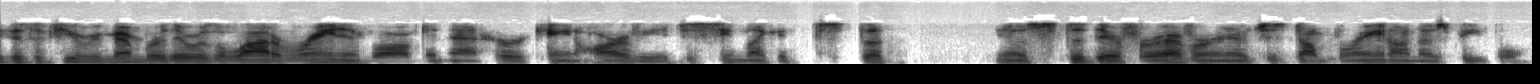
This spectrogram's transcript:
because if you remember, there was a lot of rain involved in that Hurricane Harvey. It just seemed like it stood, you know, stood there forever, and it would just dump rain on those people.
